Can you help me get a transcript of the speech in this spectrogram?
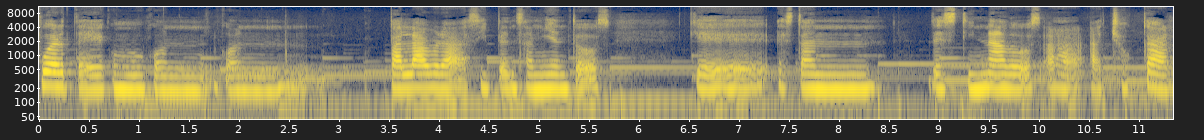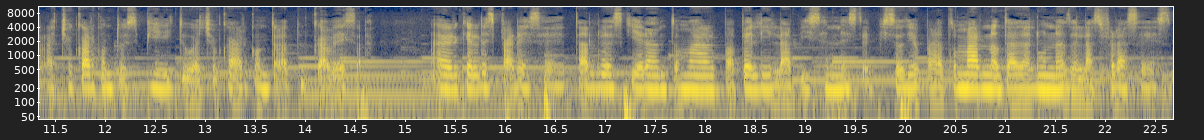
fuerte, como con, con palabras y pensamientos que están destinados a, chocar, a chocar con tu espíritu, a chocar contra tu cabeza. A ver qué les parece. Tal vez quieran tomar papel y lápiz en este episodio para tomar nota de algunas de las frases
